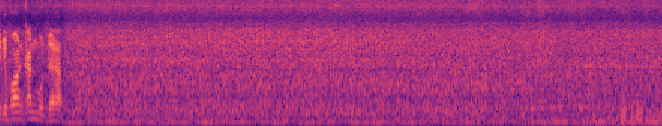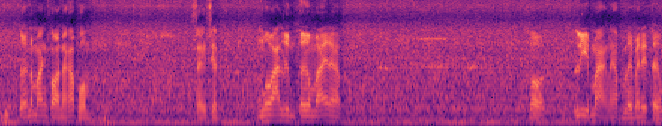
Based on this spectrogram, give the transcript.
ซิลิคอนกันหมุดนะครับเติมน้ำมันก่อนนะครับผม ใส่เสร็จเมื่อวานลืมเติมไว้นะครับ ก็รีบมากนะครับ เลยไม่ได้เติม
